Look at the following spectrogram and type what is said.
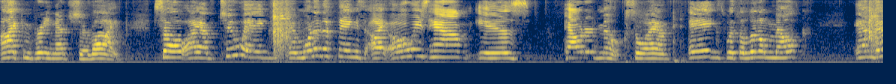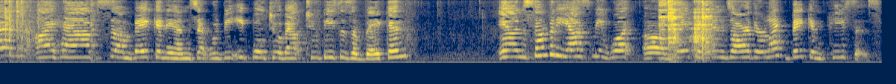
I can pretty much survive. So I have two eggs, and one of the things I always have is powdered milk. So I have eggs with a little milk, and then I have some bacon ends that would be equal to about two pieces of bacon. And somebody asked me what uh, bacon ends are. They're like bacon pieces.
